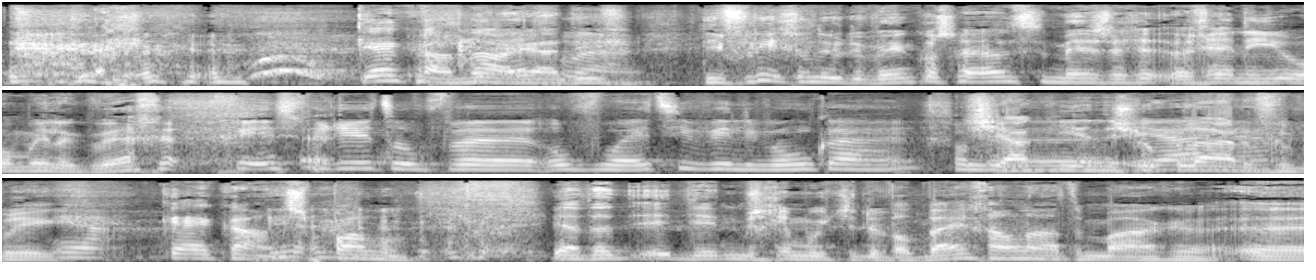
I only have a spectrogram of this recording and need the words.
Kijk aan, nou ja, die, die vliegen nu de winkels uit. De mensen re- rennen hier onmiddellijk weg. Geïnspireerd op, eh, op hoe heet die, Willy Wonka. Hè? Van Jackie en de chocoladefabriek. Ja, ja. Kijk aan, spannend. Ja, dat, dit- misschien moet je er wat bij gaan laten maken. Eh,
